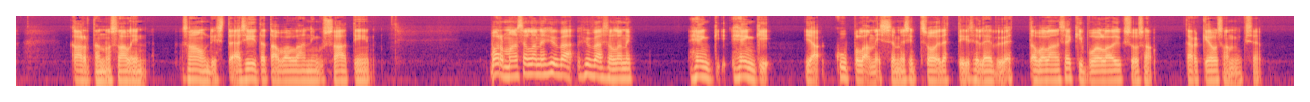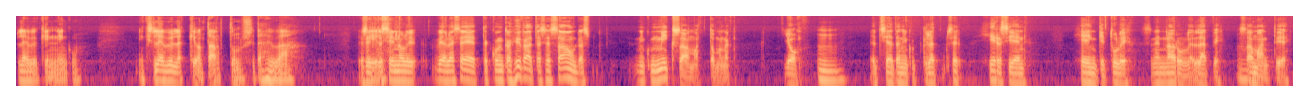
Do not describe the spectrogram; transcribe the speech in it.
kartanosalin soundista ja siitä tavallaan niin kuin saatiin varmaan sellainen hyvä, hyvä sellainen henki, henki ja kupla, missä me sitten soitettiin se levy. Että tavallaan sekin voi olla yksi osa, tärkeä osa, miksi se levykin, niin kuin, miksi levyllekin on tarttunut sitä hyvää. Ja sitten fiilistä. siinä oli vielä se, että kuinka hyvältä se soundas niin kuin miksaamattomana jo. Mm. Että sieltä niin kuin kyllä se hirsien henki tuli sinne narulle läpi mm. saman tien.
